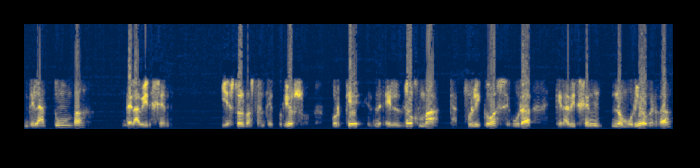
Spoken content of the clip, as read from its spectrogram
de la tumba de la Virgen. Y esto es bastante curioso, porque el dogma católico asegura que la Virgen no murió, ¿verdad?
